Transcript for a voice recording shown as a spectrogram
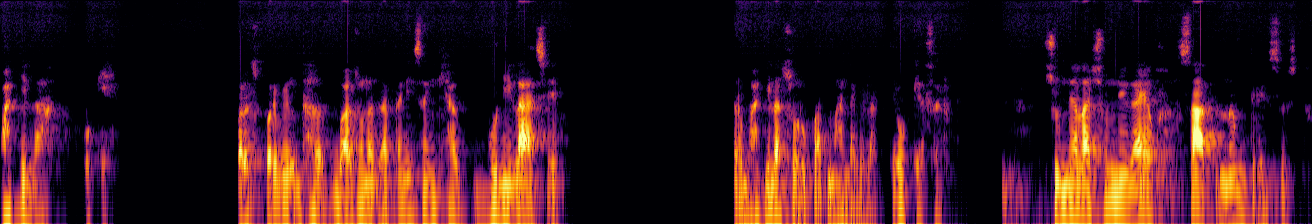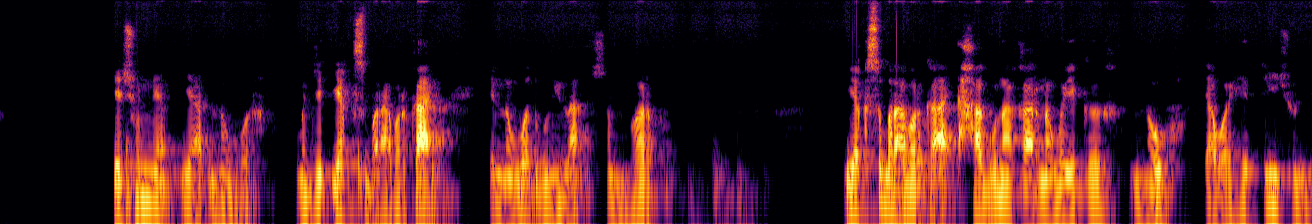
भागीला ओके. परस्पर विरुद्ध बाजूनं जाताना संख्या गुणीला असेल तर भागीला स्वरूपात मांडावी लागते. Okay sir. शून्याला शून्य गायब सात नम त्रेसष्ट. हे शून्य या नव्वद. म्हणजे यक्स बराबर काय? हे नव्वद गुणीला शंभर. यक्स बराबर काय? हा गुणाकार नव एक नऊ. त्यावर हे तीन शून्य.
